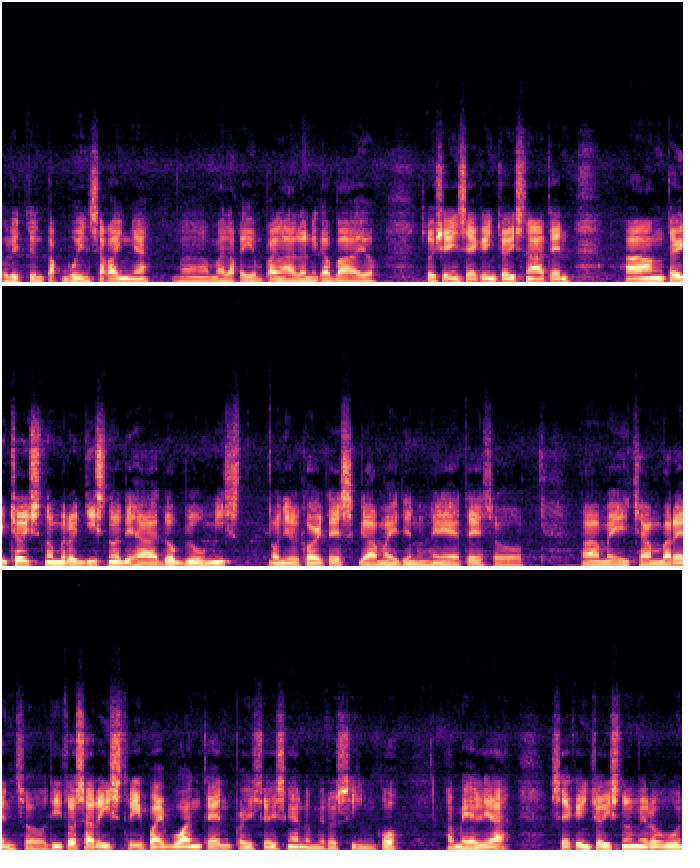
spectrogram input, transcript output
ulit yung takbuhin sa kanya uh, malaki yung panalo ni Kabayo so siya yung second choice natin ang third choice numero 10 no Dehado Blue Mist O'Neal Cortez gamay din ng hinete so uh, may chamba rin so dito sa race 3 5 110 first choice nga numero 5 Amelia second choice numero 1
